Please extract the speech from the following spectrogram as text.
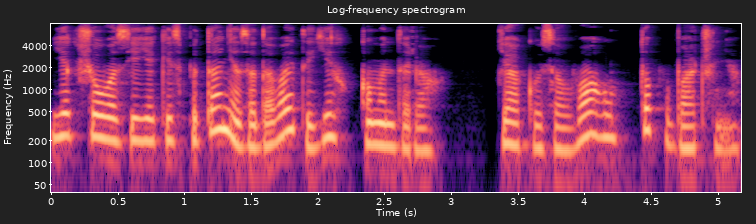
Якщо у вас є якісь питання, задавайте їх в коментарях. Дякую за увагу, до побачення!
